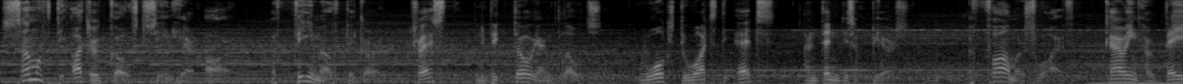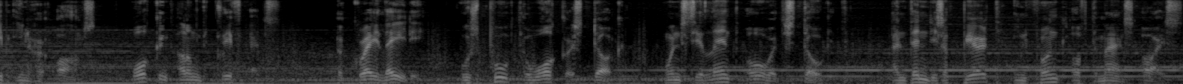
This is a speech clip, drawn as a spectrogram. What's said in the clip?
Some of the other ghosts seen here are a female figure dressed in Victorian clothes walks towards the edge and then disappears. A farmer's wife, carrying her baby in her arms, walking along the cliff edge. A grey lady who spooked a walker's dog when she leant over to stroke it, and then disappeared in front of the man's eyes.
